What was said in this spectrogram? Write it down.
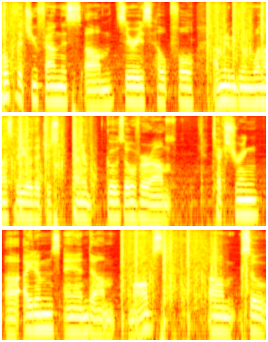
hope that you found this um, series helpful. I'm going to be doing one last video that just kind of goes over um, texturing uh, items and um, mobs. Um, so,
